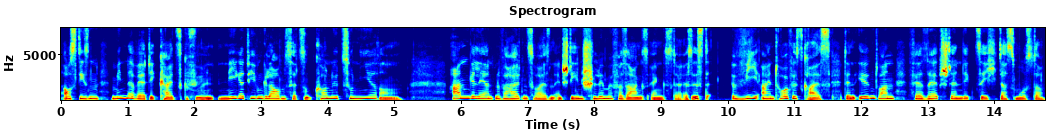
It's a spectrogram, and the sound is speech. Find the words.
Aus diesen Minderwertigkeitsgefühlen, negativen Glaubenssätzen, Konditionierung, angelernten Verhaltensweisen entstehen schlimme Versagensängste. Es ist wie ein Teufelskreis, denn irgendwann verselbstständigt sich das Muster.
